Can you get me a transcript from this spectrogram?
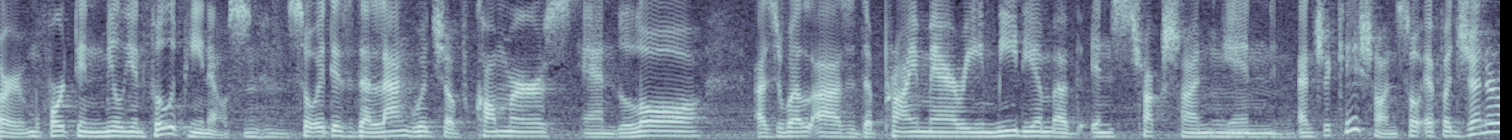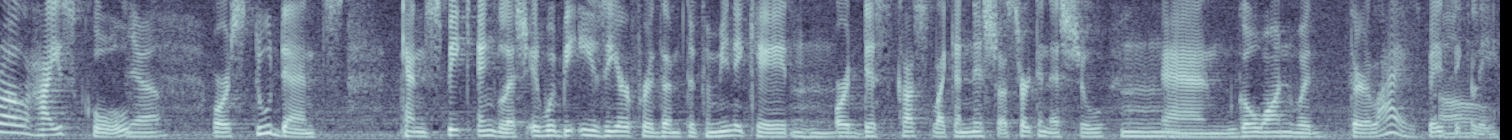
or 14 million Filipinos. Mm-hmm. So it is the language of commerce and law, as well as the primary medium of instruction mm. in education. So if a general high school Yeah. or students can speak English, it would be easier for them to communicate or discuss like an issue, a certain issue, and go on with their lives, basically.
